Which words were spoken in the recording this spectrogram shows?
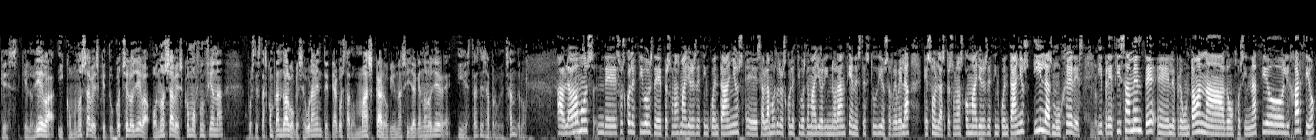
que es- que lo lleva y como no sabes que tu coche lo lleva o no sabes cómo funciona, pues te estás comprando algo que seguramente te ha costado más caro que una silla que no lo lleve y estás desaprovechándolo. Hablábamos de esos colectivos de personas mayores de 50 años. Eh, si hablamos de los colectivos de mayor ignorancia, en este estudio se revela que son las personas con mayores de 50 años y las mujeres. Y precisamente eh, le preguntaban a don José Ignacio Lijarcio,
